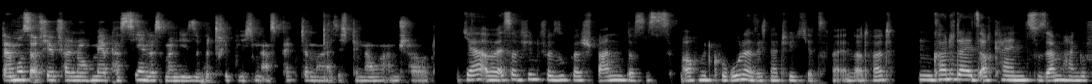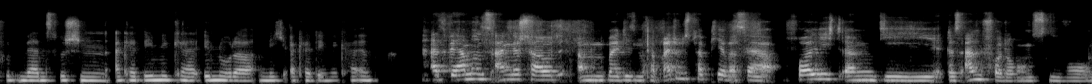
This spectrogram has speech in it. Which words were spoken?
da muss auf jeden Fall noch mehr passieren, dass man diese betrieblichen Aspekte mal sich genauer anschaut. Ja, aber es ist auf jeden Fall super spannend, dass es auch mit Corona sich natürlich jetzt verändert hat. Konnte da jetzt auch kein Zusammenhang gefunden werden zwischen AkademikerInnen oder Nicht-AkademikerInnen? Also wir haben uns angeschaut ähm, bei diesem Verbreitungspapier, was ja vorliegt, ähm, die, das Anforderungsniveau.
